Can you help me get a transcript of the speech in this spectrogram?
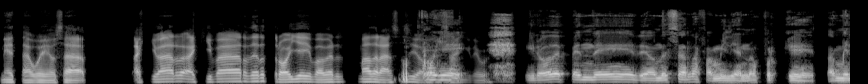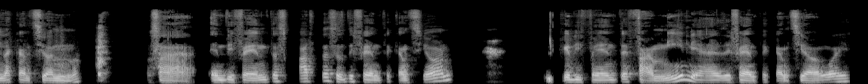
neta, güey. O sea, aquí va, a- aquí va a arder Troya y va a haber madrazos y va a haber sangre, güey. Y luego depende de dónde sea la familia, ¿no? Porque también la canción, ¿no? O sea, en diferentes partes es diferente canción. Que diferente familia es diferente canción, güey.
